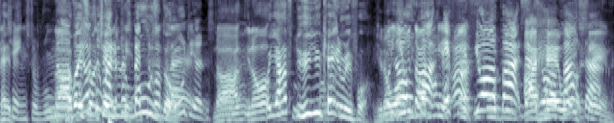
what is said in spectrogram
trying heads. to change the rules. No, but but it's you're not talking changing the the rules, perspective of though. the audience. Nah, you know what? But you have to. Who you catering for? You know Well, what? you No, was but if, if you're about that, I you're hear what about you're that. saying.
